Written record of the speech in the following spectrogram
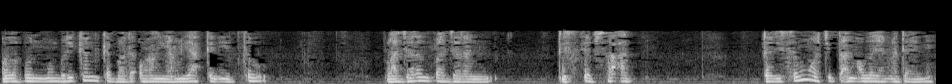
Allah pun memberikan kepada orang yang yakin itu pelajaran-pelajaran di setiap saat dari semua ciptaan Allah yang ada ini.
